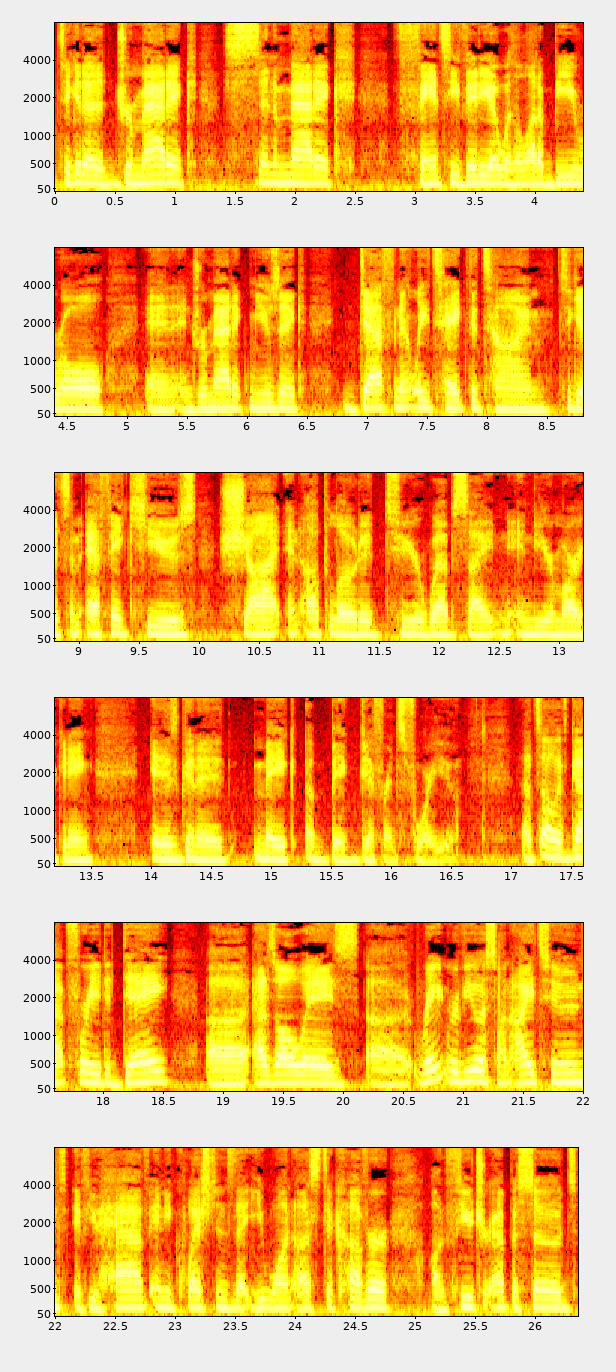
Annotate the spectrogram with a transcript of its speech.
to get a dramatic, cinematic, fancy video with a lot of B roll and, and dramatic music, definitely take the time to get some FAQs shot and uploaded to your website and into your marketing. It is going to make a big difference for you. That's all I've got for you today. Uh, as always, uh, rate and review us on iTunes. If you have any questions that you want us to cover on future episodes,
